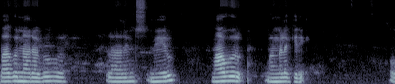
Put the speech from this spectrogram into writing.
బాగున్నా రఘు లారెన్స్ మీరు? మా ఊరు మంగళగిరి. ఓ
